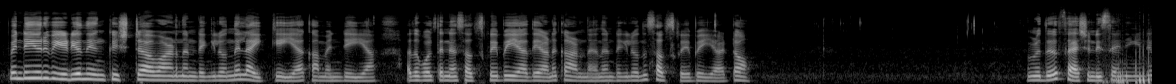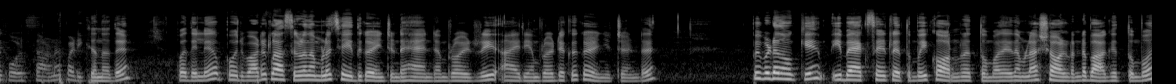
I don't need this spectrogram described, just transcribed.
അപ്പോൾ എന്റെ ഈ ഒരു വീഡിയോ നിങ്ങൾക്ക് ഇഷ്ടമാവുകയാണെന്നുണ്ടെങ്കിൽ ഒന്ന് ലൈക്ക് ചെയ്യുക കമന്റ് ചെയ്യുക. അതുപോലെ തന്നെ സബ്സ്ക്രൈബ് ചെയ്യാതെയാണ് കാണുന്നതെന്നുണ്ടെങ്കിൽ ഒന്ന് സബ്സ്ക്രൈബ് ചെയ്യുക കേട്ടോ. നമ്മളിത് ഫാഷൻ ഡിസൈനിങ്ങിന്റെ കോഴ്സാണ് പഠിക്കുന്നത്. അപ്പോൾ അതിൽ ഇപ്പോൾ ഒരുപാട് ക്ലാസ്സുകൾ നമ്മൾ ചെയ്ത് കഴിഞ്ഞിട്ടുണ്ട്. ഹാൻഡ് എംബ്രോയിഡറി ആരി എംബ്രോയിഡറി ഒക്കെ കഴിഞ്ഞിട്ടുണ്ട്. ഇപ്പോൾ ഇവിടെ നോക്കി ഈ ബാക്ക് സൈഡിൽ എത്തുമ്പോൾ ഈ കോർണർ എത്തുമ്പോൾ അതായത് നമ്മൾ ആ ഷോൾഡറിന്റെ ഭാഗം എത്തുമ്പോൾ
